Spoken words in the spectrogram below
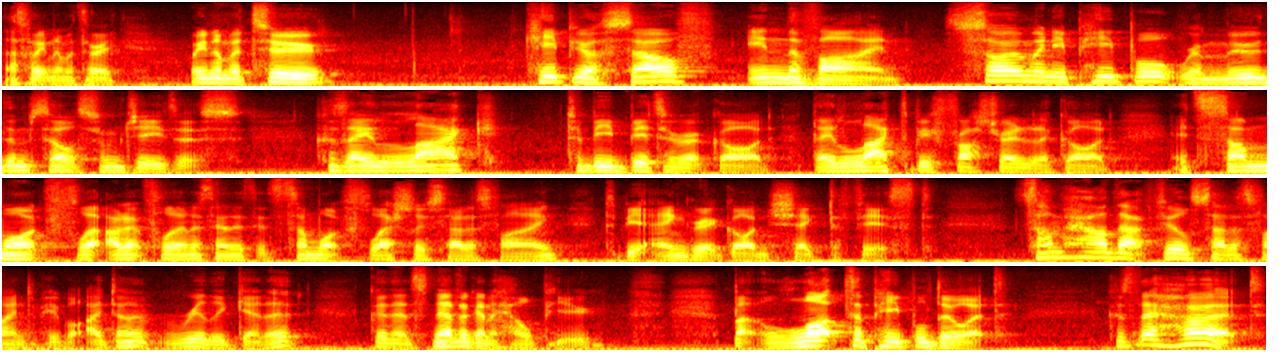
That's week number three. Week number two, keep yourself in the vine. So many people remove themselves from Jesus because they like to be bitter at God. They like to be frustrated at God. It's somewhat, fle- I don't fully understand this, it's somewhat fleshly satisfying to be angry at God and shake the fist. Somehow that feels satisfying to people. I don't really get it because it's never going to help you. But lots of people do it because they're hurt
